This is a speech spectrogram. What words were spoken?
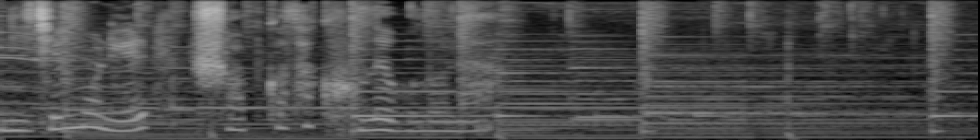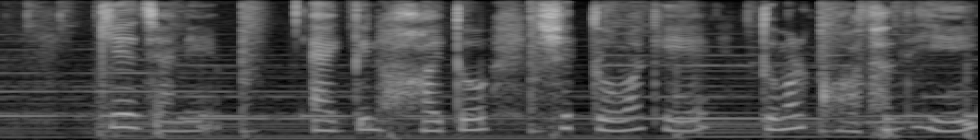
নিজের মনের সব কথা খুলে বলো না। কে জানে? একদিন হয়তো সে তোমাকে তোমার কথা দিয়েই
